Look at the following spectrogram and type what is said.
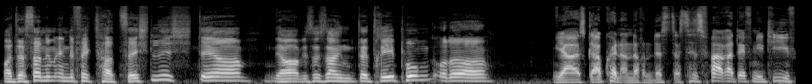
War das dann im Endeffekt tatsächlich der, ja, wie soll ich sagen, der Drehpunkt oder? Ja, es gab keinen anderen. Das, das, das war er definitiv.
